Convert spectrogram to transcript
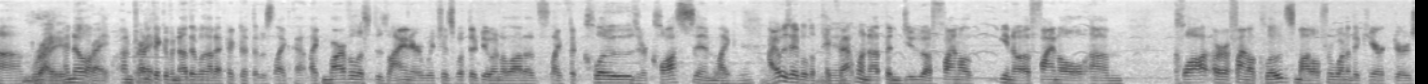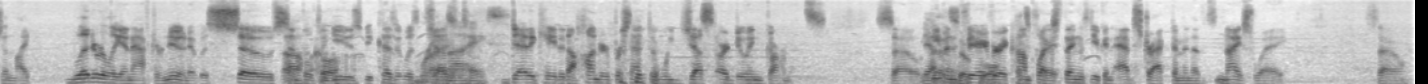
Um, Right, I know. right, I'm trying right. to think of another one that I picked up that was like that, like Marvelous Designer, which is what they're doing a lot of, like the clothes or cloth sim. Like I was able to pick Yeah. that one up and do a final, you know, a final um, cloth or a final clothes model for one of the characters in like literally an afternoon. It was so simple cool. to use because it was Right. just Nice. dedicated 100% and we just are doing garments. So Yeah, even so very, cool. very complex things, you can abstract them in a nice way. So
